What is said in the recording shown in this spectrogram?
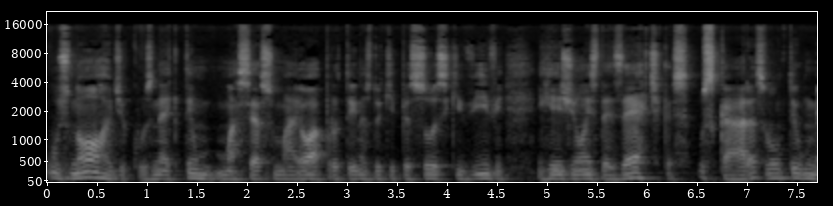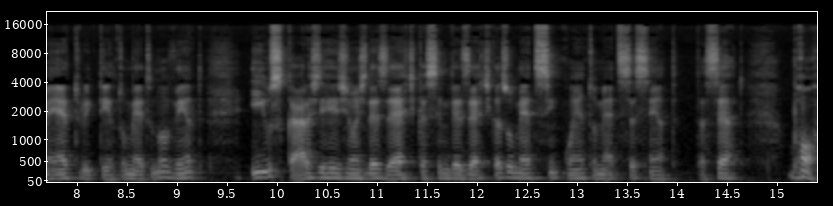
os nórdicos, né, que têm um, acesso maior a proteínas do que pessoas que vivem em regiões desérticas, os caras vão ter 1,80m, 1,90m, e os caras de regiões desérticas, semidesérticas, 1,50m, 1,60m, tá certo? Bom,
